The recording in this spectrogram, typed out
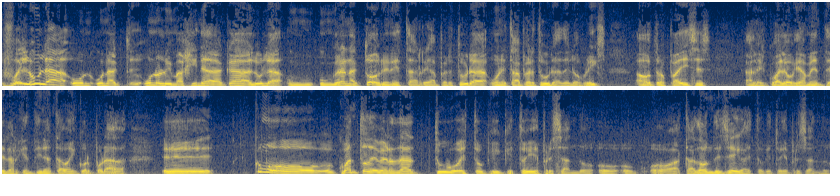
fue Lula un, uno lo imagina de acá, Lula un, un, gran actor en esta reapertura o en esta apertura de los BRICS a otros países, al cual obviamente la Argentina estaba incorporada. Eh, ¿cómo, ¿Cuánto de verdad tuvo esto que, estoy expresando o, o, hasta dónde llega esto que estoy expresando?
